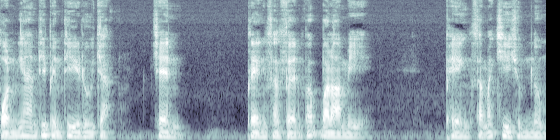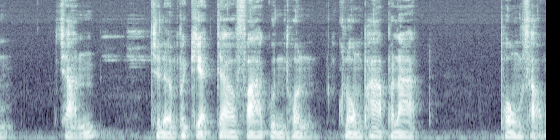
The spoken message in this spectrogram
ผลงานที่เป็นที่รู้จัก เช่น เพลงสรรเสริญพระบารมี เพลงสามัคคีชุมนุม ฉัน เฉลิมพระเกียรติเจ้าฟ้ากุณฑล โครงภาพพระราช พงศาว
